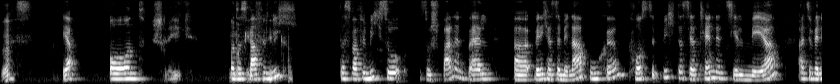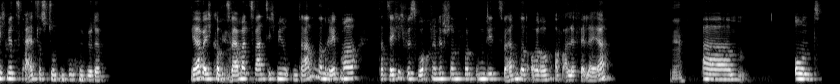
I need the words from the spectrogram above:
Was? Ja. Und schräg. Wie und das war für mich, kann. das war für mich so, so spannend, weil äh, wenn ich ein Seminar buche, kostet mich das ja tendenziell mehr, als wenn ich mir zwei Einzelstunden buchen würde. Ja, weil ich komme ja. zweimal 20 Minuten dran, dann reden wir tatsächlich fürs Wochenende schon von um die 200 Euro auf alle Fälle, ja. Ja. Ähm, und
